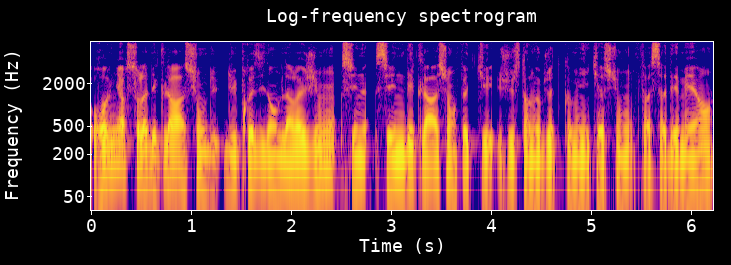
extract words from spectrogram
Revenir sur la déclaration du, du président de la région, c'est une, une, déclaration en fait qui est juste un objet de communication face à des maires,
